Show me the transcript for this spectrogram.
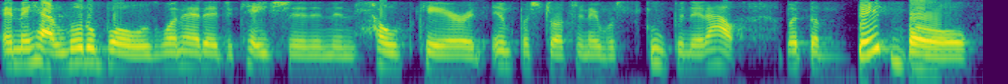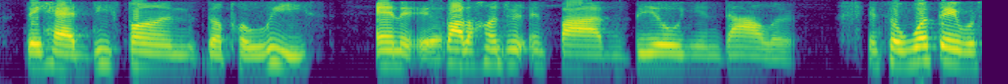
And they had little bowls. One had education and then healthcare and infrastructure, and they were scooping it out. But the big bowl, they had defund the police, and it, about $105 billion and so what they were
